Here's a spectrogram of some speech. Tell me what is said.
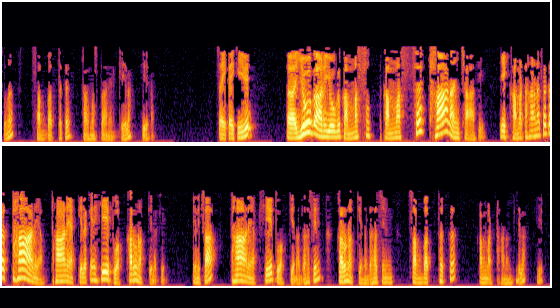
තුන සබ්බත්තක කර්මස්ථානයක් කියලා කියනවා. ඒකයි කීවේ යෝගානුයෝග කම්මස්ස කම්මස්ස ථානංචාති. ඒ කමඨහනකට ථානයක්. ථානයක් කියලා කියන්නේ හේතුවක්, කරුණක් කියලා කියනවා. ඒ නිසා ථානයක් හේතුවක් කියන අදහසින් කරුණක් කියන අදහසින් සබ්බත්තක කම්මඨහනම් කියලා කියනවා.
